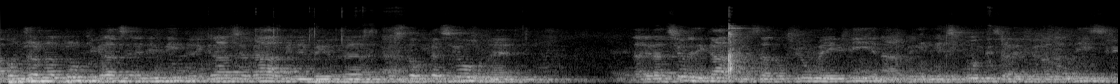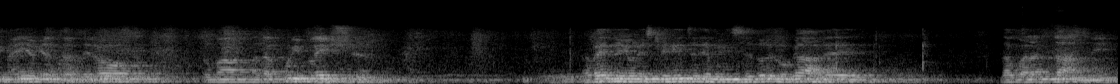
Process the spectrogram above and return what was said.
buongiorno a tutti, grazie dell'invito, ringrazio Carmine per questa occasione. La relazione di Carmine è stata un fiume in piena, quindi gli spunti sarebbero tantissimi, ma io mi attarderò insomma, ad alcuni flash avendo io un'esperienza di amministratore locale da 40 anni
